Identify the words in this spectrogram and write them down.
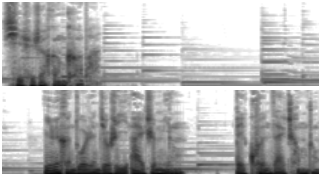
其实这很可怕。因为很多人就是以爱之名，被困在城中。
